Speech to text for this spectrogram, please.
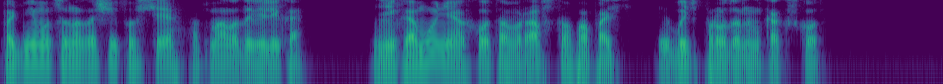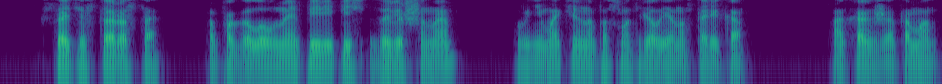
поднимутся на защиту все, от мала до велика. Никому не охота в рабство попасть и быть проданным как скот. Кстати, староста, а поголовная перепись завершена? Внимательно посмотрел я на старика. А как же, атаман?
